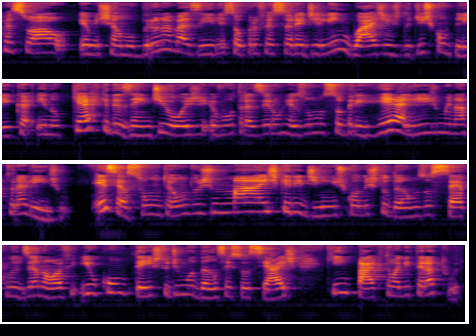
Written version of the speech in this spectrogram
pessoal! Eu me chamo Bruna Basile, sou professora de Linguagens do Descomplica e no Quer Que Desenhe de hoje eu vou trazer um resumo sobre realismo e naturalismo. Esse assunto é um dos mais queridinhos quando estudamos o século XIX e o contexto de mudanças sociais que impactam a literatura.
